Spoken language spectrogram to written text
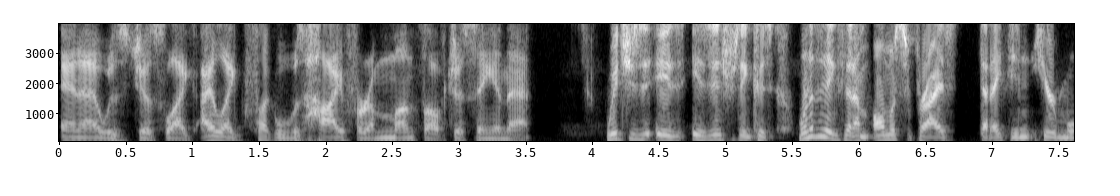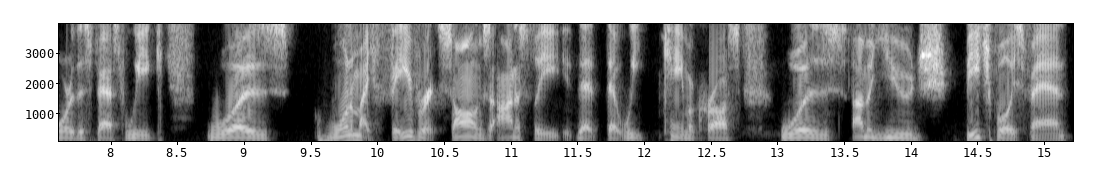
And I was just like, I like fucking was high for a month off just singing that. Which is is, is interesting because one of the things that I'm almost surprised that I didn't hear more this past week was one of my favorite songs, honestly, that that we came across was I'm a huge Beach Boys fan,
